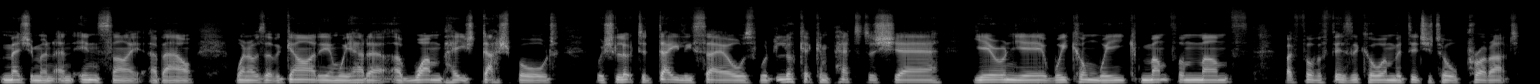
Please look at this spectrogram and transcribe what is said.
measurement and insight about when I was at the Guardian, we had a, a one page dashboard which looked at daily sales, would look at competitors' share, year on year, week on week, month on month, for the physical and the digital product.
